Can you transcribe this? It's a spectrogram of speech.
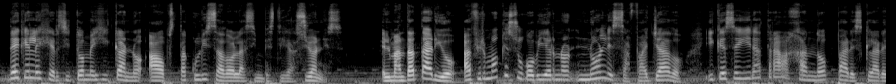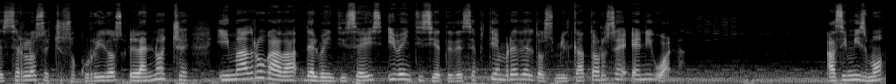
de que el ejército mexicano ha obstaculizado las investigaciones. El mandatario afirmó que su gobierno no les ha fallado y que seguirá trabajando para esclarecer los hechos ocurridos la noche y madrugada del 26 y 27 de septiembre del 2014 en Iguala. Asimismo,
